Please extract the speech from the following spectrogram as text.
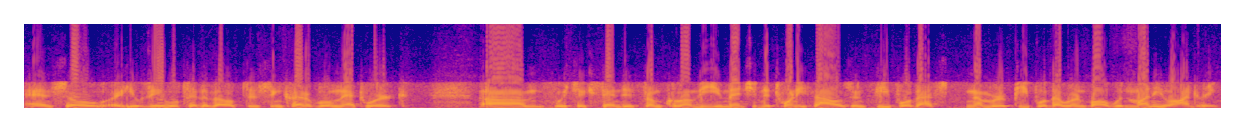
And so he was able to develop this incredible network, um, which extended from Colombia. You mentioned the 20,000 people. That's the number of people that were involved with money laundering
